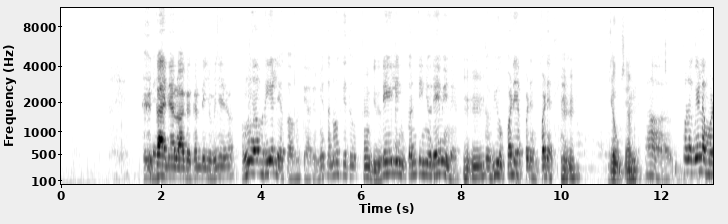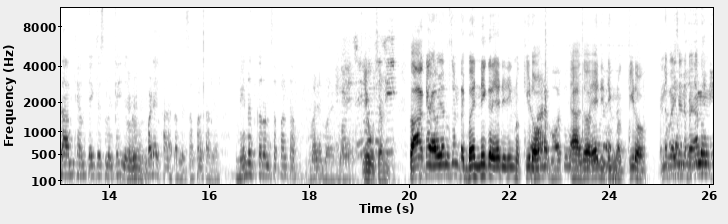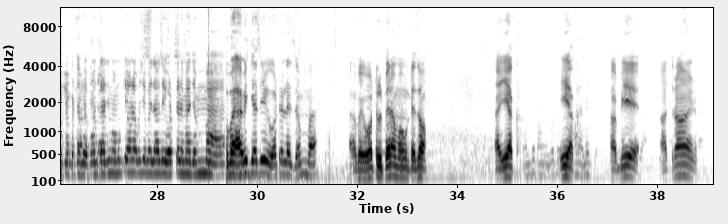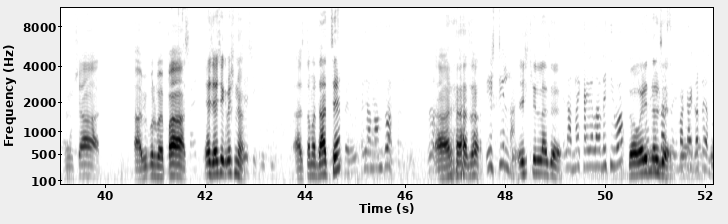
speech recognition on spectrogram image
કાંઈ ને હાલો આગળ કન્ટિન્યુ બની રહ્યો હું આમ રિયલી અકાવ અત્યારે. મેં તો ન કીધું. શું કીધું? ડેઈલી કન્ટિન્યુ રેવીને હમ હમ. તો વ્યૂ પડે પડે ને પડે. એવું છે એમને? હા થોડાક વેલા મોડા આમથી આમથી એડજસ્ટમેન્ટ થઈ જાય પણ પડે ખરા તમને સફળતા મેં મહેનત કરો ને સફળતા મળે મળે મળે. એવું છે એમને. તો આ કઈ હવે એનું છે ને ભાઈ બંધ નહીં કરે એડિટિંગ નો કીડો. હા જો એડિટિંગ નો કીડો. એટલે ભાઈ છે ને ભાઈ હાલો ફટાફટ ચાલો ફોન ચાર્જિંગમાં મૂકી આવું ને પછી ભાઈ જાવ હોટેલમાં જમવા. ભાઈ આવી ગયા છે હોટેલે જમવા. હા ભાઈ હોટેલ પેરામાઉન્ટ જો. આ એક એક આ બે આ ત્રણ હું ચાર આ વિપુલભાઈ પાંચ. એ જય શ્રી કૃષ્ણ. આજ તમારા દાંત છે? સ્ટીલના. સ્ટીલ ના છે. તો ઓરિજિનલ છે.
